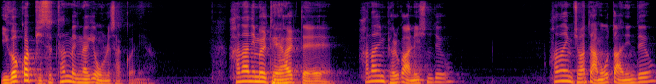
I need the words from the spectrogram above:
이것과 비슷한 맥락이 오늘 사건이에요. 하나님을 대할 때 하나님 별거 아니신데요. 하나님 저한테 아무것도 아닌데요.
